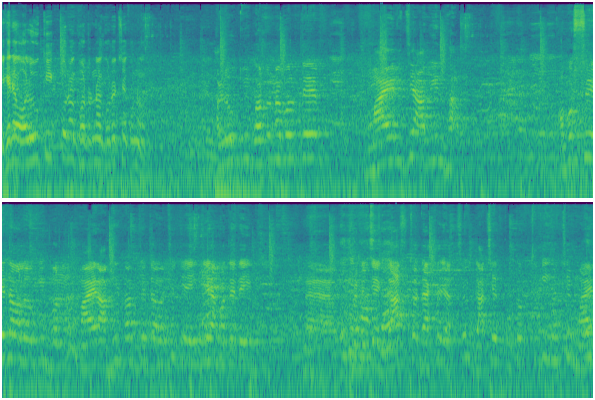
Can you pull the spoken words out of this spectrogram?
এখানে অলৌকিক কোনো ঘটনা ঘটেছে কোনো? অলৌকিক ঘটনা বলতে মায়ের যে আবির্ভাব অবশ্যই এটা অলৌকিক বলব মায়ের আবির্ভাব যেটা হচ্ছে যে এই যে আমাদের এই ওখানে যে গাছটা? দেখা যাচ্ছে ওই গাছের প্রথম থেকেই হচ্ছে মায়ের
